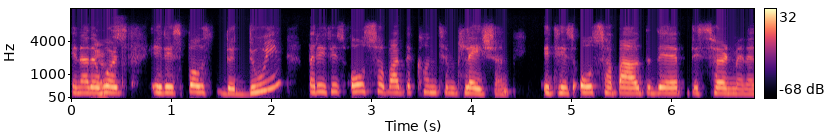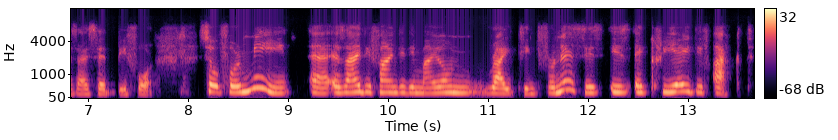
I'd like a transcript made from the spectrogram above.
In other yes. words, it is both the doing, but it is also about the contemplation. It is also about the discernment, as I said before. So for me, uh, as I defined it in my own writing, phronesis is a creative act,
